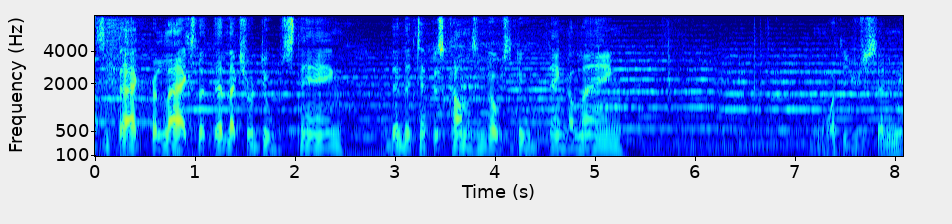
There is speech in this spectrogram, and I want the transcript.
Sit back, relax, let the electro do its thing. And then the Tempest comes and goes to do dang a lang. What did you just say to me?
